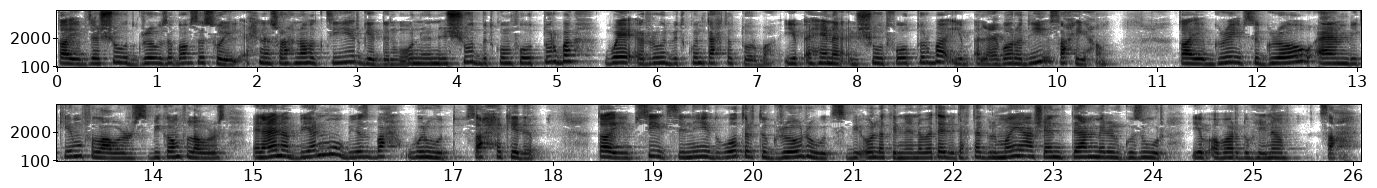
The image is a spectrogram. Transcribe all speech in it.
طيب the shoot grows above the soil. إحنا شرحناها كتير جدا وقلنا إن ال shoot بتكون فوق التربة وال root بتكون تحت التربة. يبقى هنا ال shoot فوق التربة يبقى العبارة دي صحيحة. طيب grapes grow and become flowers become flowers. العنب بينمو وبيصبح ورود صح كده. طيب seeds need water to grow roots. بيقولك إن النباتات بتحتاج المية عشان تعمل الجذور. يبقى برضو هنا صح.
